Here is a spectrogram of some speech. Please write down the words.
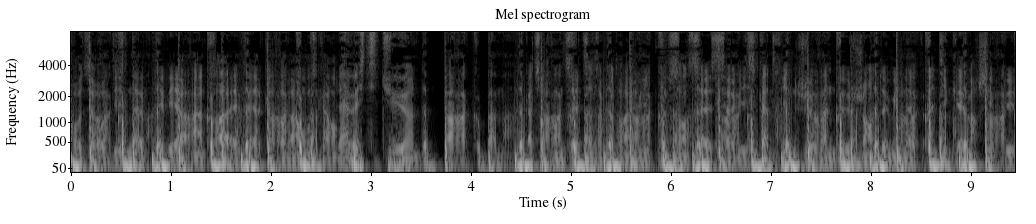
000019, TVA intra FR 91 40. L'investiture de Barack Obama. 437 588 916, service Catherine, jeu 22 Jean 2009, indiqué marché plus,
